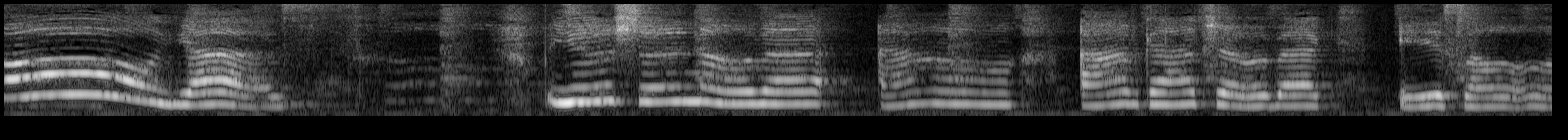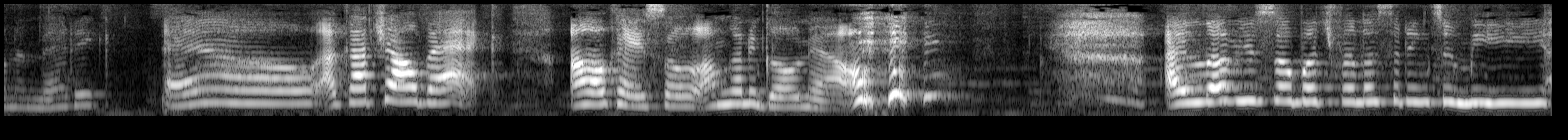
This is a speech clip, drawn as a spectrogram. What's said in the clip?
oh, yes. But you should know that. Ow, I've got your back. It's automatic. Ow, I got y'all back. Okay, so I'm gonna go now. I love you so much for listening to me.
